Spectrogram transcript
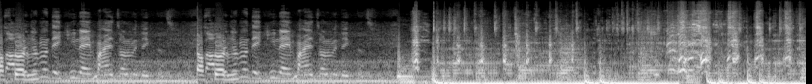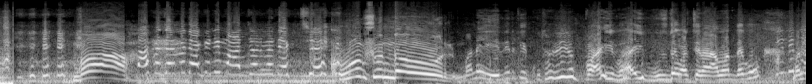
আসতে পারবি? দেখি নাই মায়ের জন্মে দেখতেছি। আসতে পারবি? দেখি নাই মায়ের জন্মে দেখতেছি। বাহ! দেখছে। খুব সুন্দর! মানে এদেরকে কোথা থেকে পাই ভাই বুঝতে পারছি না। আমার দেখো মানে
